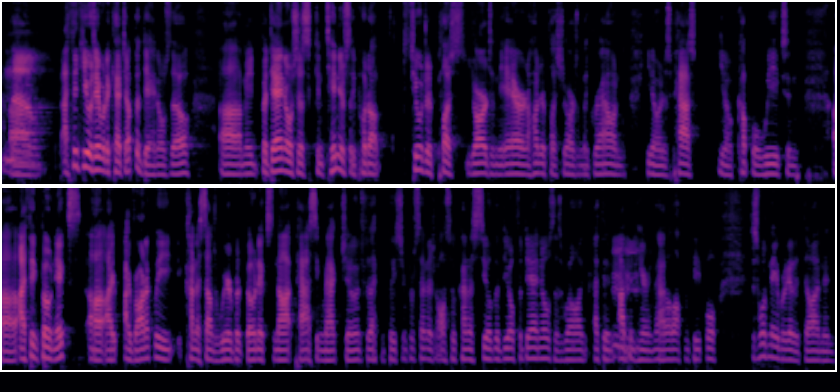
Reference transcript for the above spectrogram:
No, um, I think he was able to catch up to Daniels though. Uh, I mean, but Daniels just continuously put up 200 plus yards in the air and 100 plus yards on the ground, you know, in his past, you know, couple of weeks. And uh, I think Bo Nix, uh, I, ironically, kind of sounds weird, but Bo Nix not passing Mac Jones for that completion percentage also kind of sealed the deal for Daniels as well. I, I think mm-hmm. I've been mm-hmm. hearing that a lot from people. Just wasn't able to get it done. And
